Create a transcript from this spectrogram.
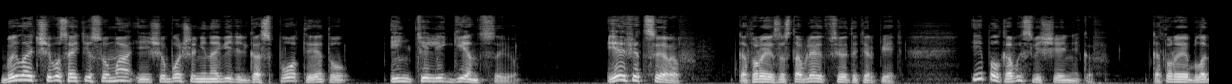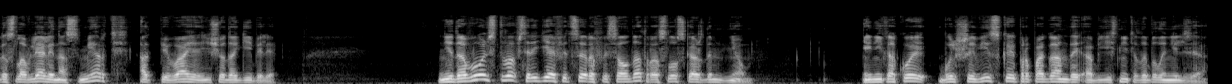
Было от чего сойти с ума и еще больше ненавидеть господ и эту интеллигенцию, и офицеров, которые заставляют все это терпеть, и полковых священников, которые благословляли на смерть, отпевая еще до гибели. Недовольство в среди офицеров и солдат росло с каждым днем, и никакой большевистской пропагандой объяснить это было нельзя.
